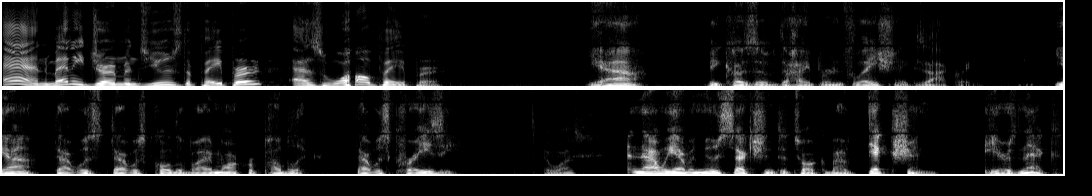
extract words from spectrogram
and many Germans used the paper as wallpaper. Yeah, because of the hyperinflation. Exactly. Yeah, that was that was called the Weimar Republic. That was crazy. It was. And now we have a new section to talk about diction. Here's Nick.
